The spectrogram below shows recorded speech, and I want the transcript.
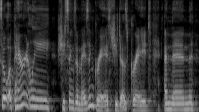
So apparently she sings Amazing Grace. She does great. And then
